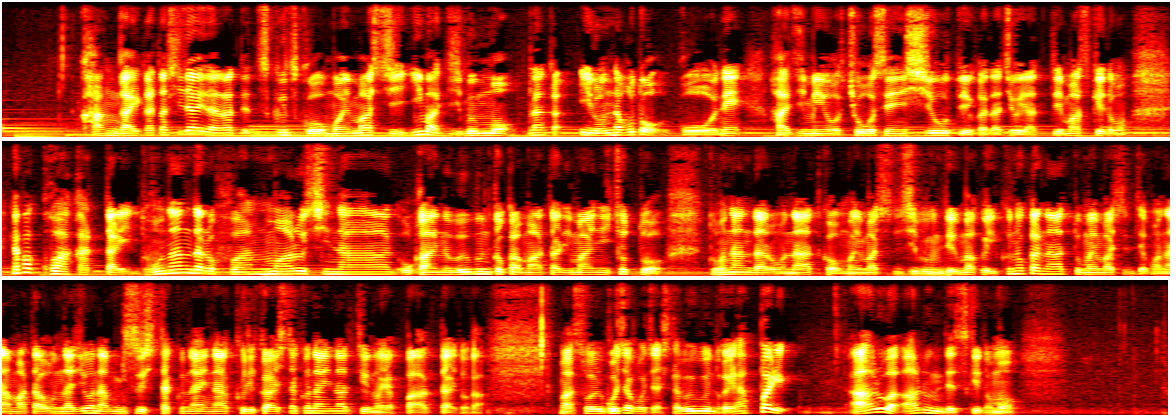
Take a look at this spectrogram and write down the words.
考え方次第だなってつくづく思いますし今自分もなんかいろんなことをこうね始めよう挑戦しようという形をやっていますけどもやっぱ怖かったりどうなんだろう不安もあるしなお金の部分とかも当たり前にちょっとどうなんだろうなとか思いますし自分でうまくいくのかなと思いますしでもなまた同じようなミスしたくないな繰り返したくないなっていうのはやっぱあったりとかまあそういうごちゃごちゃした部分とかやっぱりあるはあるんですけども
